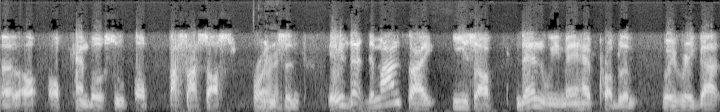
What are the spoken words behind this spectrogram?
uh, of Campbell soup or pasta sauce, for right. instance. If that demand side ease off, then we may have problem with regard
